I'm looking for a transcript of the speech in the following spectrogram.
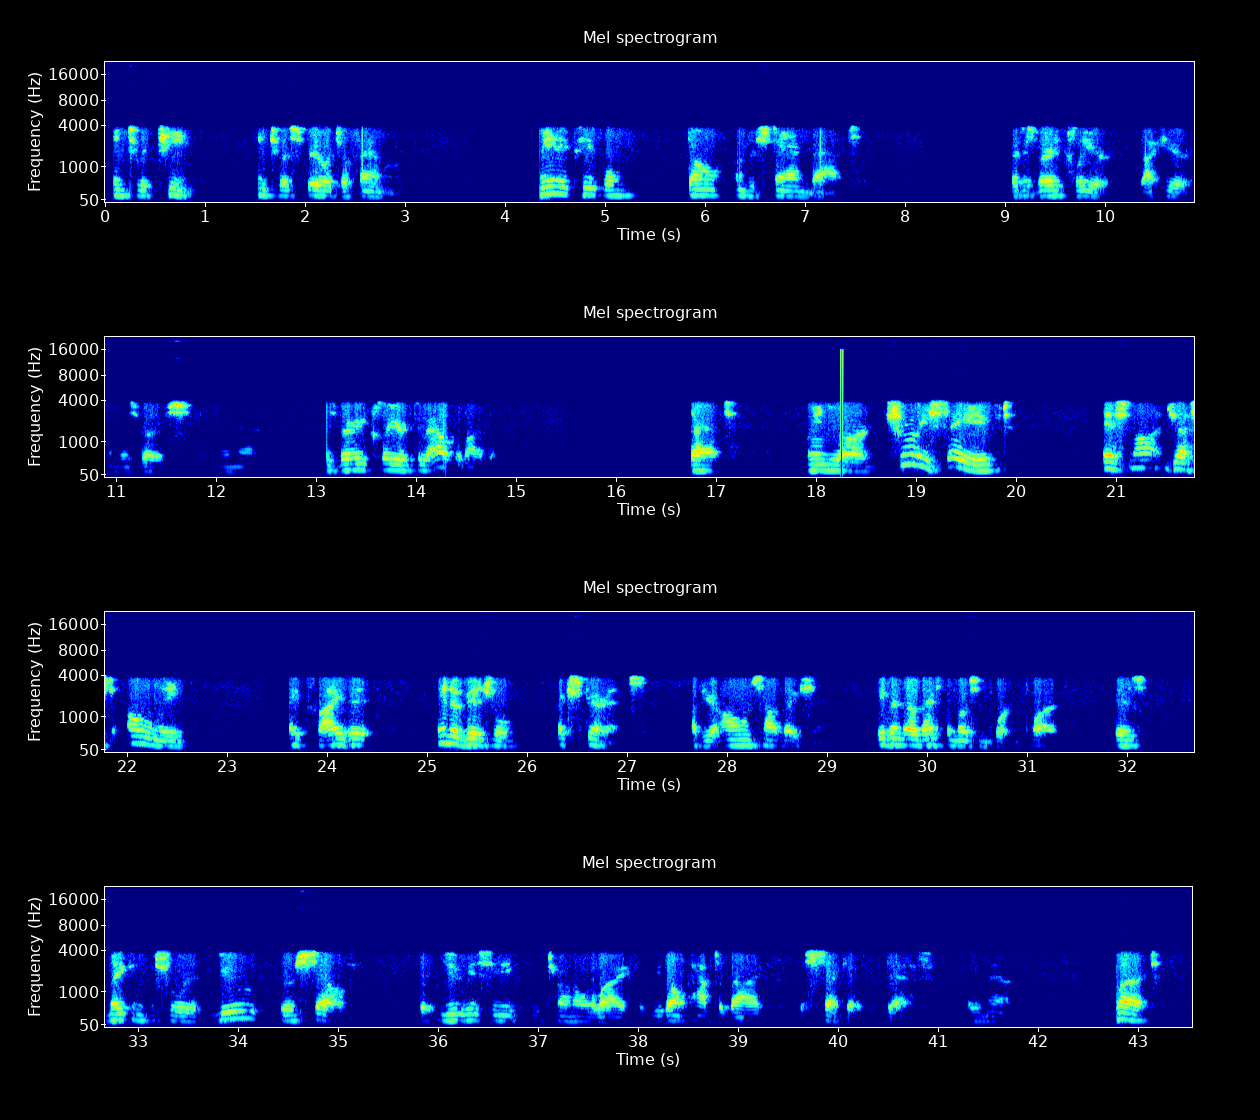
into a team, into a spiritual family. Many people don't understand that. But it's very clear right here in this verse. Amen is very clear throughout the Bible that when you are truly saved, it's not just only a private, individual experience of your own salvation, even though that's the most important part, is making sure that you yourself, that you receive eternal life, that you don't have to die the second death. Amen. But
